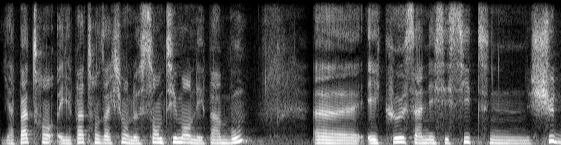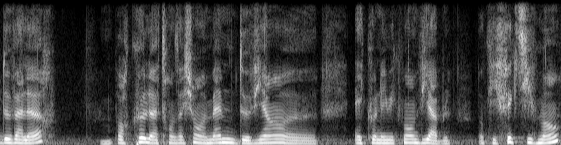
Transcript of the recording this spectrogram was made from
il n'y a, pas de a pas de transaction, le sentiment n'est pas bon, euh, et que ça nécessite une chute de valeur pour que la transaction elle-même devienne économiquement viable. Donc effectivement,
